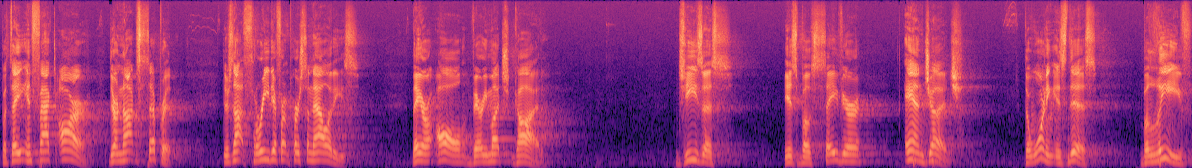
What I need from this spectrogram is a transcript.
But they, in fact, are. They're not separate. There's not three different personalities. They are all very much God. Jesus is both Savior and Judge. The warning is this believe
